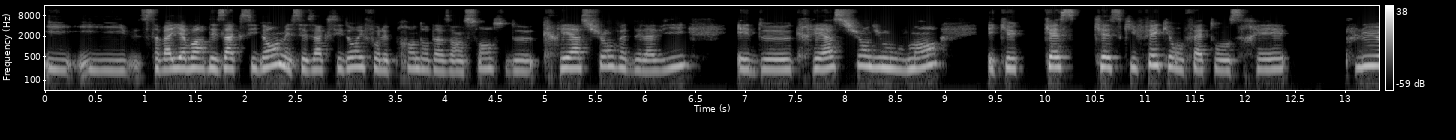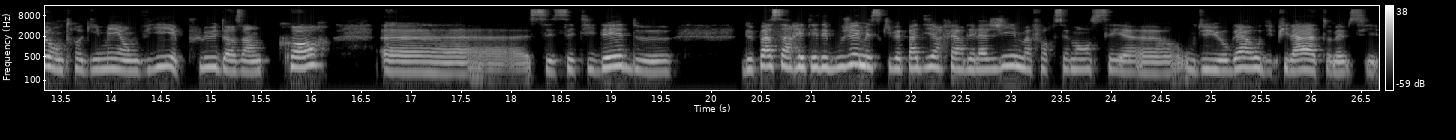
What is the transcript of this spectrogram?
il, ça va y avoir des accidents, mais ces accidents il faut les prendre dans un sens de création en fait, de la vie et de création du mouvement et que qu'est-ce qu'est-ce qui fait qu'en fait on serait plus entre guillemets en vie et plus dans un corps. Euh, c'est cette idée de de pas s'arrêter de bouger, mais ce qui ne veut pas dire faire de la gym, forcément, c'est euh, ou du yoga ou du pilate, même si,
